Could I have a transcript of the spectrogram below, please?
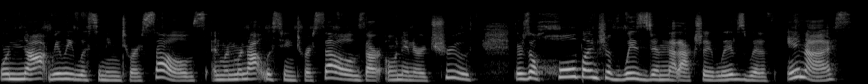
we're not really listening to ourselves. And when we're not listening to ourselves, our own inner truth, there's a whole bunch of wisdom that actually lives within us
